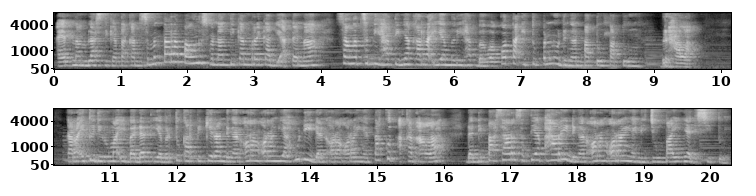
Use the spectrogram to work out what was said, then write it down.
Ayat 16 dikatakan sementara Paulus menantikan mereka di Athena sangat sedih hatinya karena ia melihat bahwa kota itu penuh dengan patung-patung berhala. Karena itu di rumah ibadat ia bertukar pikiran dengan orang-orang Yahudi dan orang-orang yang takut akan Allah dan di pasar setiap hari dengan orang-orang yang dijumpainya di situ.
